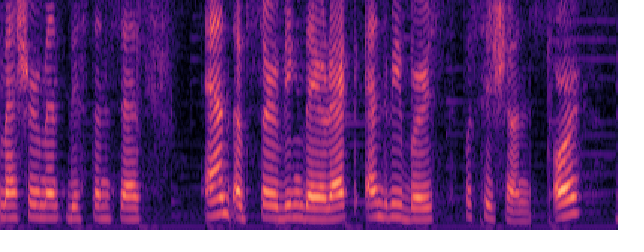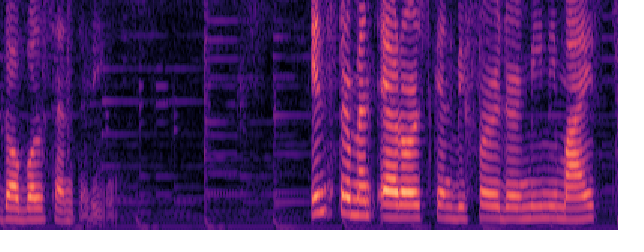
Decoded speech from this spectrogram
measurement distances, and observing direct and reverse positions or double centering. Instrument errors can be further minimized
